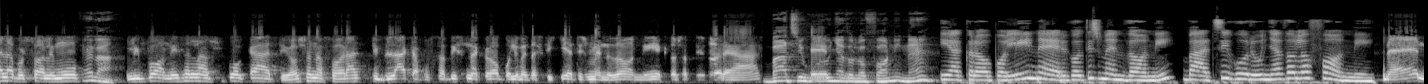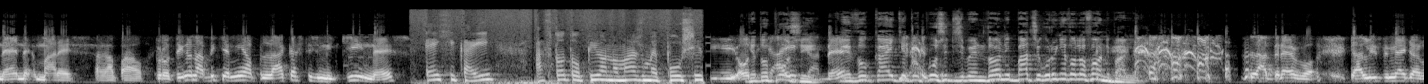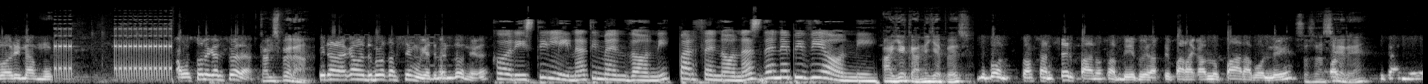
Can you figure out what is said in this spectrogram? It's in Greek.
Έλα, Αποστόλη μου. Έλα. Λοιπόν, ήθελα να σου πω κάτι. Όσον αφορά την πλάκα που θα μπει στην Ακρόπολη με τα στοιχεία της Μενδώνη, εκτός από τη δωρεάς. Μπάτσι γουρούνια δολοφόνη, ναι. Η Ακρόπολη είναι έργο της Μενδώνη, μπάτσι γουρούνια δολοφόνη. Ναι, ναι, ναι, μ' αρέσει, αγαπάω. Προτείνω να μπει και μία πλάκα στις Μικίνες. Έχει καεί αυτό το οποίο ονομάζουμε πούσι. Για το πούσι. Εδώ κάει και το πούσι της Μενδώνη, μπάτσι γουρούνια δολοφόνη πάλι. Λατρεύω. Καλή συνέχεια, γορίνα μου. Αποστόλη, καλησπέρα. Καλησπέρα. Πήρα να κάνω την πρότασή μου για τη Μενδώνη, ε. Χωρίς τη Λίνα τη Μενδώνη, Παρθενώνας δεν επιβιώνει. Α, για κάνε, για πες. Λοιπόν, το ασανσέρ πάνω θα μπει επιγραφή, παρακαλώ πάρα πολύ. Στο σανσέρ, ε.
